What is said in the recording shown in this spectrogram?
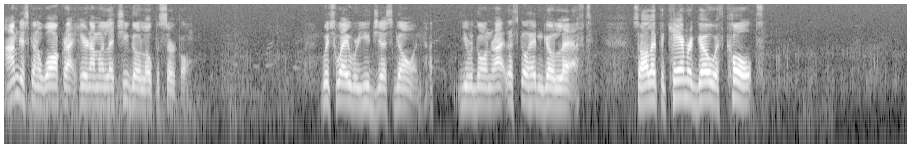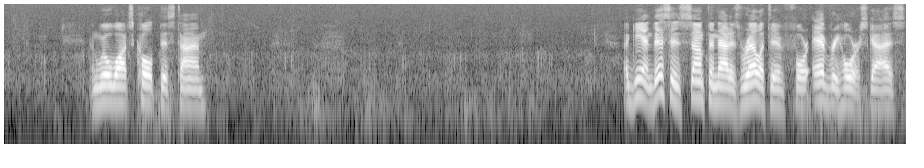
I'm just gonna walk right here and I'm gonna let you go lope a circle. Which way were you just going? You were going right, let's go ahead and go left. So I'll let the camera go with Kolt. And we'll watch Kolt this time. Again, this is something that is relative for every horse, guys.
